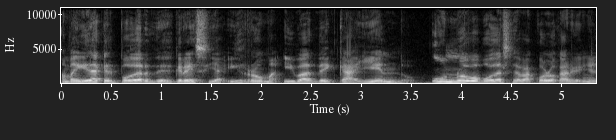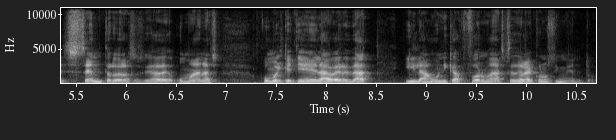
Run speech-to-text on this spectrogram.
A medida que el poder de Grecia y Roma iba decayendo, un nuevo poder se va a colocar en el centro de las sociedades humanas como el que tiene la verdad y la única forma de acceder al conocimiento.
